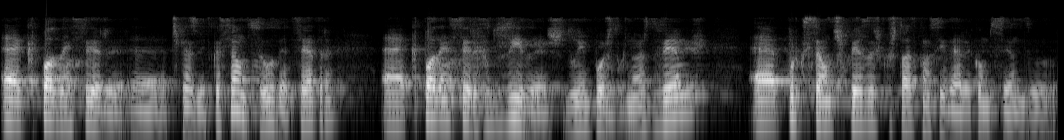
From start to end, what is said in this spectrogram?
eh, que podem ser eh, despesas de educação, de saúde, etc., que podem ser reduzidas do imposto que nós devemos, porque são despesas que o Estado considera como sendo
